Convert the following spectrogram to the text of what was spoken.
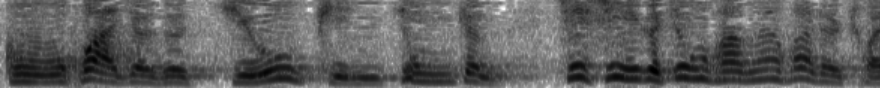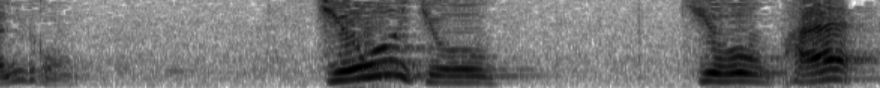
古话叫做九品中正，这是一个中华文化的传统。九九九排，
